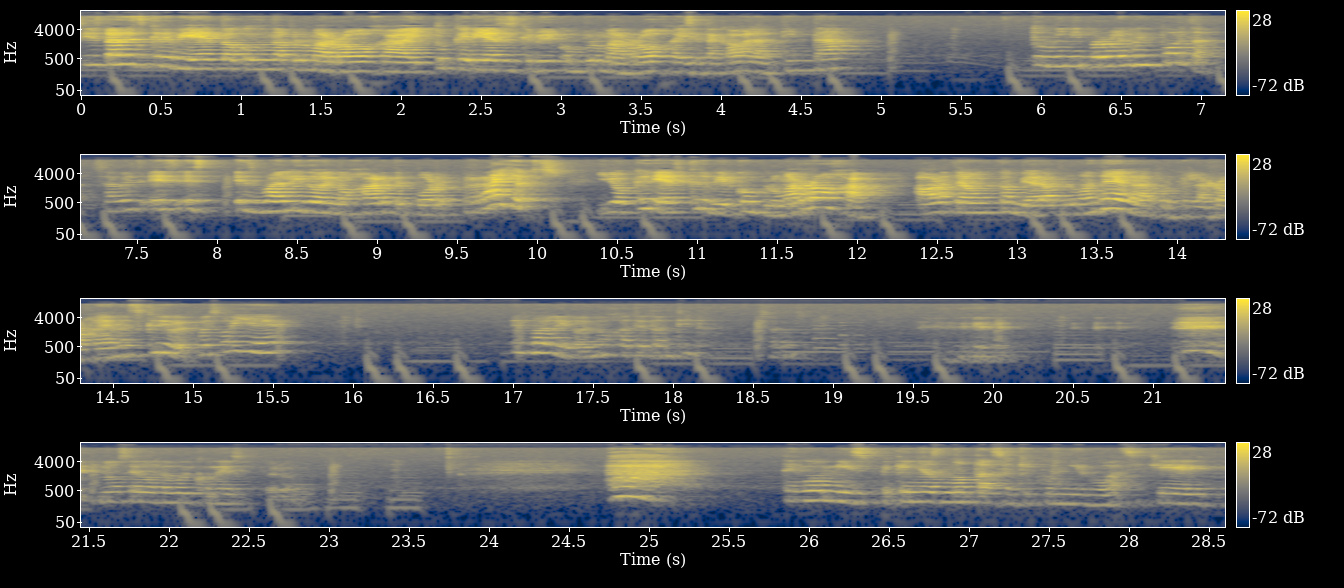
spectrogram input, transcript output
Si estás escribiendo con una pluma roja y tú querías escribir con pluma roja y se te acaba la tinta, tu mini problema importa, ¿sabes? Es, es, es válido enojarte por rayos. Yo quería escribir con pluma roja, ahora tengo que cambiar a pluma negra porque la roja ya no escribe. Pues oye, es válido, enójate tantito, ¿sabes? no sé dónde voy con eso, pero Ah, tengo mis pequeñas notas aquí conmigo, así que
